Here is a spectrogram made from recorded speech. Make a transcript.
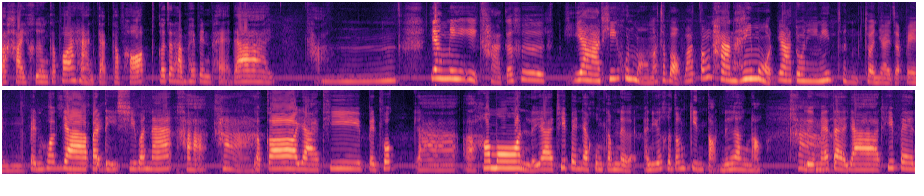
ระคายเคืองกระเพาะอาหารกัดกระเพาะก็จะทำให้เป็นแผลได้ค่ะอืมยังมีอีกค่ะก็คือ ยาที่คุณหมอมาจะบอกว่าต้องทานให้หมด ยาตัวนี้นี่ส่วนส่วนใหญ่จะเป็น เป็นพวกยาปฏิชีวนะค่ะค่ะ แล้วก็ยาที่เป็นพวกยาเอ่อฮอร์โมนหรือยาที่เป็นยาคุมกำเนิด อันนี้ก็คือต้องกินต่อเนื่องเนาะค่ะหรือแม้แต่ยาที่เป็น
